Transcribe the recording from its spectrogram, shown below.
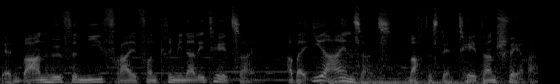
werden Bahnhöfe nie frei von Kriminalität sein. Aber ihr Einsatz macht es den Tätern schwerer.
